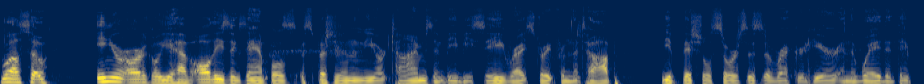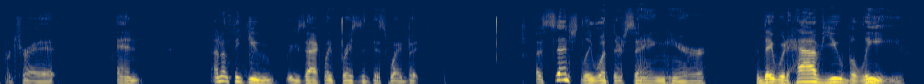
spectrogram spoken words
Well, so in your article, you have all these examples, especially in the New York Times and BBC, right straight from the top, the official sources of record here and the way that they portray it. And I don't think you exactly phrase it this way, but essentially what they're saying here, they would have you believe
